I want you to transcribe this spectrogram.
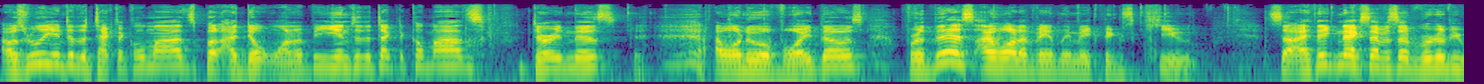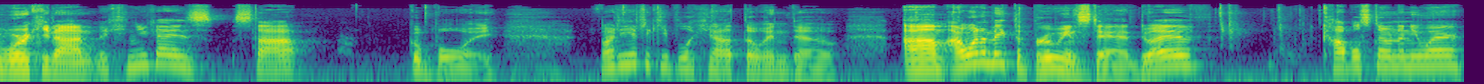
I was really into the technical mods, but I don't want to be into the technical mods during this. I want to avoid those. For this, I want to mainly make things cute. So I think next episode we're going to be working on... Can you guys stop? Good boy. Why do you have to keep looking out the window? Um, I want to make the brewing stand. Do I have cobblestone anywhere?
